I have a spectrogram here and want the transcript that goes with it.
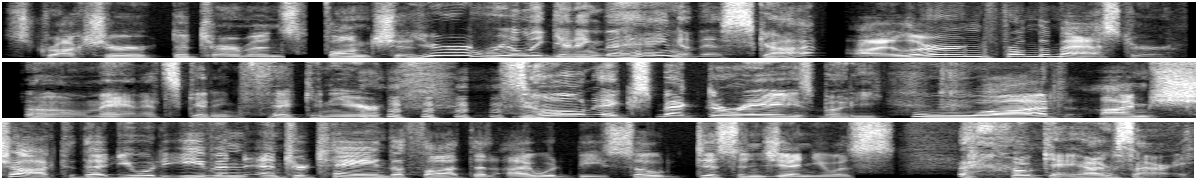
Structure determines function. You're really getting the hang of this, Scott. I learned from the master. Oh man, it's getting thick in here. Don't expect a raise, buddy. What? I'm shocked that you would even entertain the thought that I would be so disingenuous. okay, I'm sorry.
